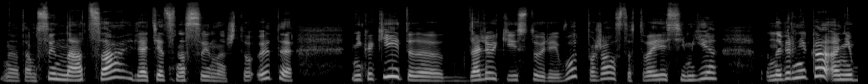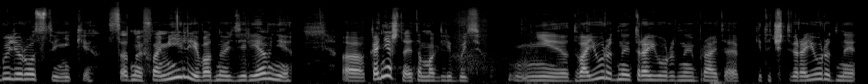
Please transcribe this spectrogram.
э, там, сын на отца или отец на сына, что это не какие-то далекие истории. Вот, пожалуйста, в твоей семье наверняка они были родственники с одной фамилией в одной деревне. А, конечно, это могли быть не двоюродные, троюродные братья, а какие-то четвероюродные,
